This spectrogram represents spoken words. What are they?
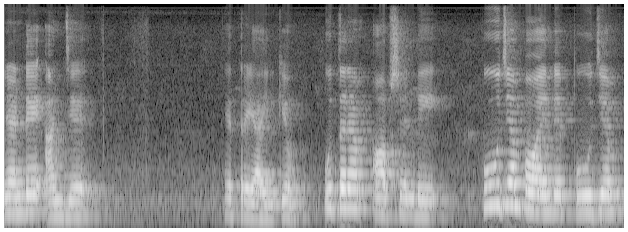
രണ്ട് അഞ്ച് എത്രയായിരിക്കും? ഉത്തരം ഓപ്ഷൻ ഡി പൂജ്യം പോയിന്റ് പൂജ്യം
